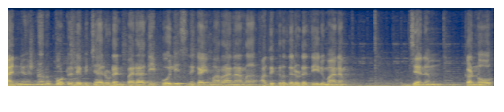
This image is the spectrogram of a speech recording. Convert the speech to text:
അന്വേഷണ റിപ്പോർട്ട് ലഭിച്ചാലുടൻ പരാതി പോലീസിന് കൈമാറാനാണ് അധികൃതരുടെ തീരുമാനം. ജനം കണ്ണൂർ.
